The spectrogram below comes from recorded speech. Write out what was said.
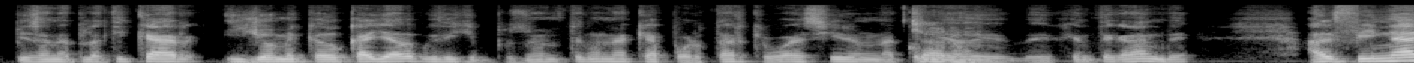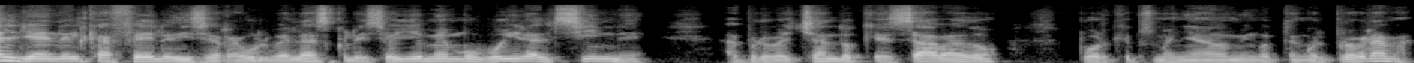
empiezan a platicar y yo me quedo callado porque dije, pues yo no tengo nada que aportar, que voy a decir en una comida de, gente grande. Al final, ya en el café, le dice Raúl Velasco, le dice, oye, Memo, voy a ir al cine, aprovechando que es sábado, porque pues mañana domingo tengo el programa.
